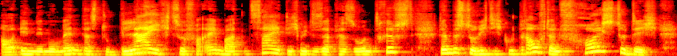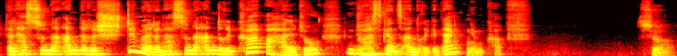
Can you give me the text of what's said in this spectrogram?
auch in dem Moment, dass du gleich zur vereinbarten Zeit dich mit dieser Person triffst, dann bist du richtig gut drauf, dann freust du dich, dann hast du eine andere Stimme, dann hast du eine andere Körperhaltung und du hast ganz andere Gedanken im Kopf. So.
